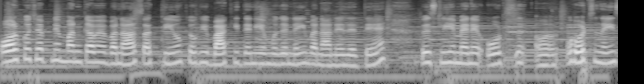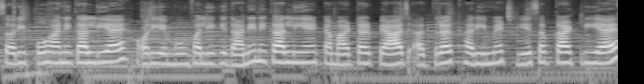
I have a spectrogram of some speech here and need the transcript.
और कुछ अपने मन का मैं बना सकती हूँ, क्योंकि बाकी दिन ये मुझे नहीं बनाने देते हैं। तो इसलिए मैंने ओट्स ओट्स नहीं, सॉरी, पोहा निकाल लिया है और ये मूँगफली के दाने निकाल लिए हैं। टमाटर, प्याज, अदरक, हरी मिर्च, ये सब काट लिया है।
